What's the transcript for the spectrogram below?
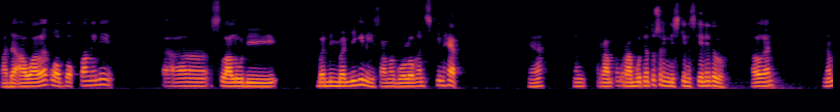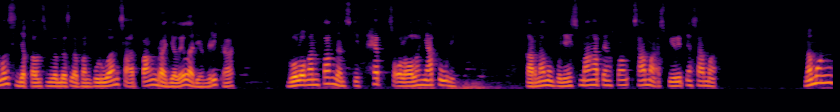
Pada awalnya kelompok punk ini uh, selalu dibanding-bandingin nih sama golongan skinhead. Ya, yang rambutnya tuh sering di skin-skin itu loh. Tahu kan? Namun sejak tahun 1980-an saat punk merajalela di Amerika, golongan punk dan skinhead seolah-olah nyatu nih. Karena mempunyai semangat yang sama, spiritnya sama namun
